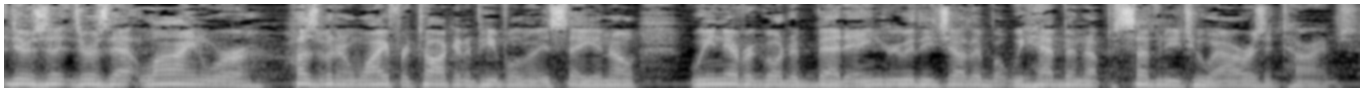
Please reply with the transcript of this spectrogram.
There's, a, there's that line where husband and wife are talking to people and they say, you know, we never go to bed angry with each other, but we have been up 72 hours at times.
